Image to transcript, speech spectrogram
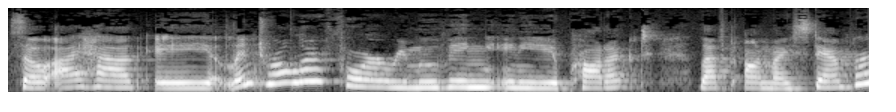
So I have a lint roller for removing any product left on my stamper.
